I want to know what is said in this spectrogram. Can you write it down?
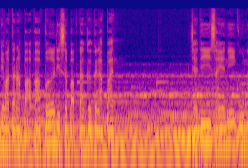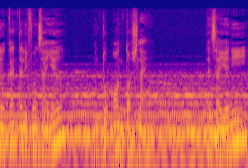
Memang tak nampak apa-apa disebabkan kegelapan. Jadi saya ni gunakan telefon saya untuk on torchlight. Dan saya ni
